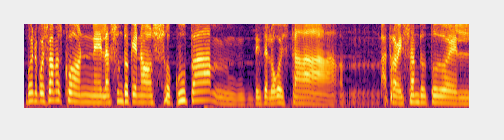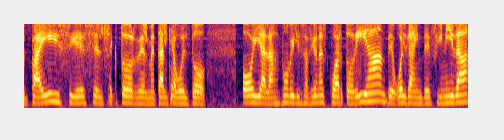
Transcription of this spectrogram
Bueno, pues vamos con el asunto que nos ocupa. Mm, desde luego está mm, atravesando todo el país y es el sector del metal que ha vuelto hoy a las movilizaciones, cuarto día de huelga indefinida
